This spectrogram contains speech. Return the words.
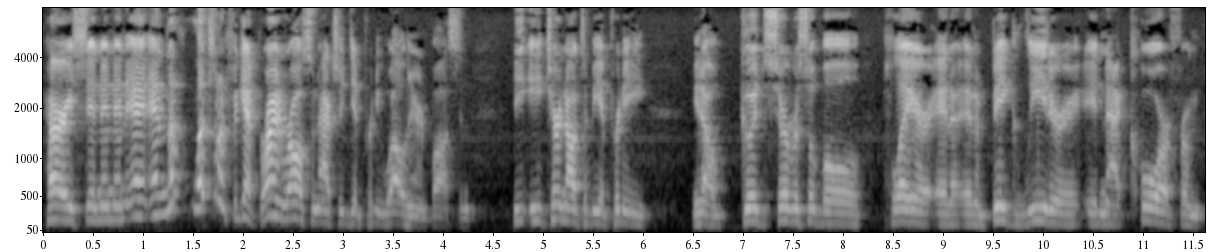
Harrison and, and, and let, let's not forget Brian Rolston actually did pretty well here in Boston. He, he turned out to be a pretty, you know, good, serviceable player and a, and a big leader in that core from,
